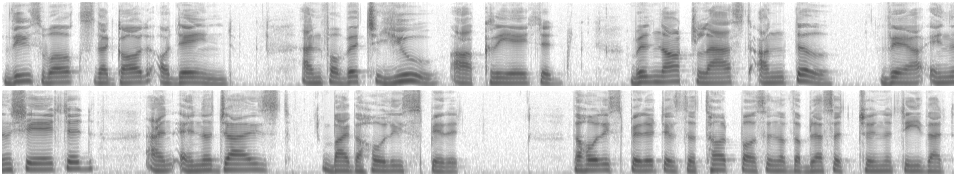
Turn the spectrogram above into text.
These works that God ordained and for which you are created will not last until they are initiated and energized by the Holy Spirit. The Holy Spirit is the third person of the Blessed Trinity that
